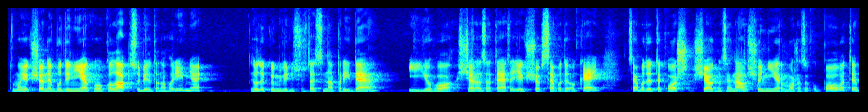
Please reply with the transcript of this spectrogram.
Тому, якщо не буде ніякого колапсу біля даного рівня, з великою ймовірністю сюди ціна прийде і його ще раз затестить, якщо все буде окей, це буде також ще один сигнал, що NIR можна закуповувати.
